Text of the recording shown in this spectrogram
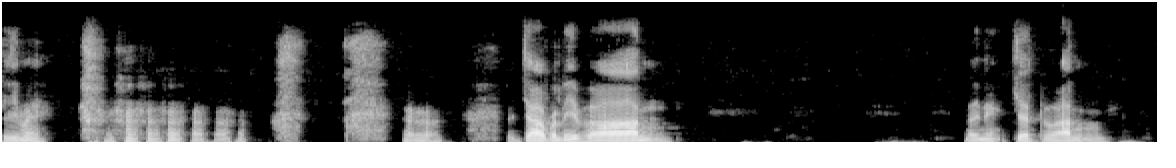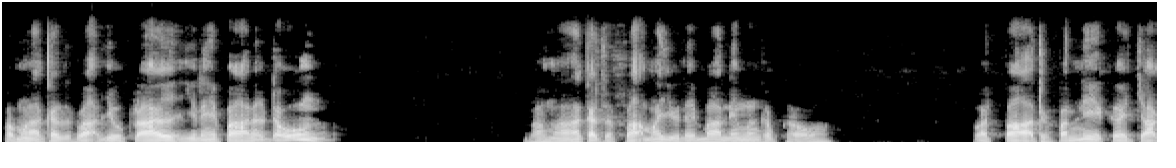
ดีไหมเจ้าปณิพานในหนึ่งเจ็ดวันพระมหากัสปะอยู่ไกล อยู่ในป่าในดงพระมหากัสปะไม่อยู่ในบ้านในเมืองกับเขา วัดป่าทุกปันนี้เกิดจาก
